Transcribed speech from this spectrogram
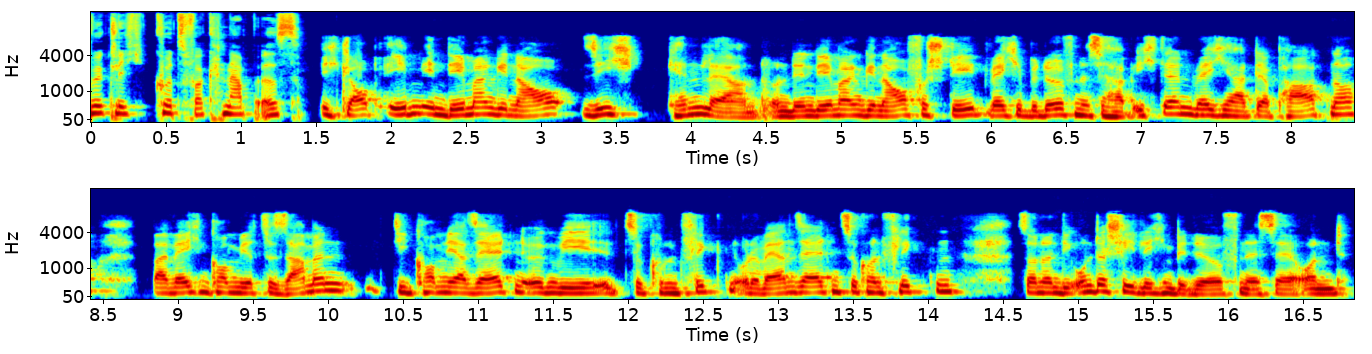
wirklich kurz vor knapp ist? Ich glaube eben, indem man genau sich kennenlernt und indem man genau versteht, welche Bedürfnisse habe ich denn, welche hat der Partner, bei welchen kommen wir zusammen. Die kommen ja selten irgendwie zu Konflikten oder werden selten zu Konflikten, sondern die unterschiedlichen Bedürfnisse. Und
